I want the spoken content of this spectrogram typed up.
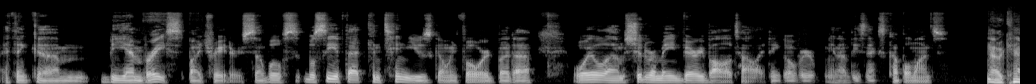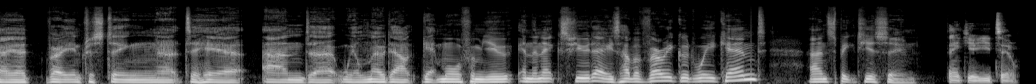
I think um, be embraced by traders. So we'll we'll see if that continues going forward. But uh, oil um, should remain very volatile. I think over you know these next couple months. Okay, uh, very interesting uh, to hear, and uh, we'll no doubt get more from you in the next few days. Have a very good weekend, and speak to you soon. Thank you. You too.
